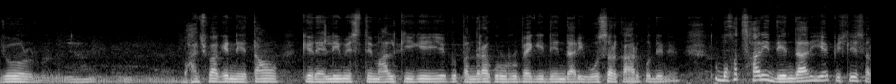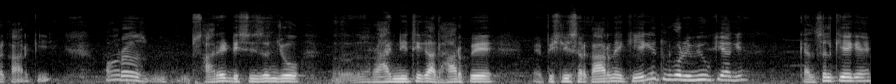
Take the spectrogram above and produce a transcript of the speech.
जो भाजपा के नेताओं के रैली में इस्तेमाल की गई है कोई पंद्रह करोड़ रुपए की देनदारी वो सरकार को देने तो बहुत सारी देनदारी है पिछली सरकार की। और सारे डिसीज़न जो राजनीतिक आधार पे पिछली सरकार ने किए गए तो उनको रिव्यू किया गया, कैंसिल किए गए।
